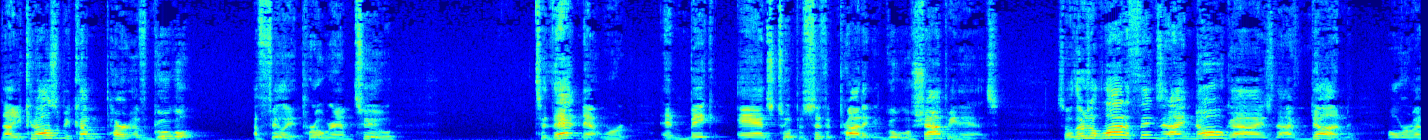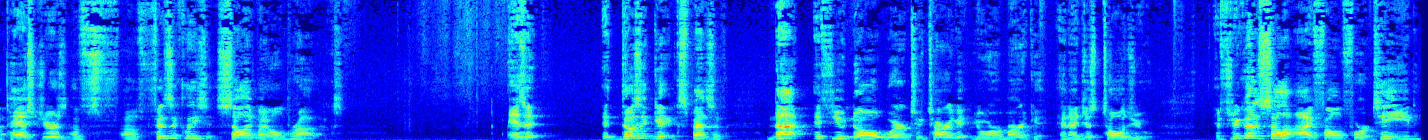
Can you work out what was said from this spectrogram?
Now you can also become part of Google affiliate program too to that network and make ads to a specific product in Google Shopping ads. So there's a lot of things that I know, guys, that I've done over my past years of, of physically selling my own products. Is it? It doesn't get expensive. Not if you know where to target your market. And I just told you, if you're going to sell an iPhone 14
